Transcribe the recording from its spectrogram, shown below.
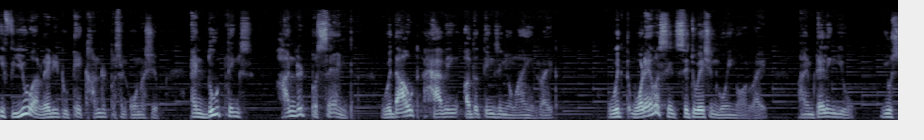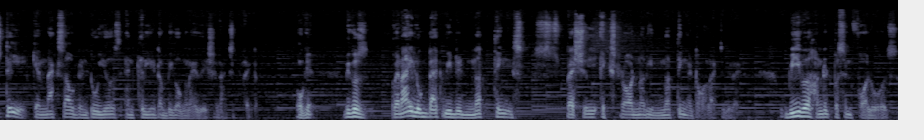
if you are ready to take 100% ownership and do things 100% without having other things in your mind right? With whatever situation going on right? I am telling you you still can max out in 2 years and create a big organization actually right? Okay? Because when i look back we did nothing special extraordinary nothing at all actually right? We were 100% followers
